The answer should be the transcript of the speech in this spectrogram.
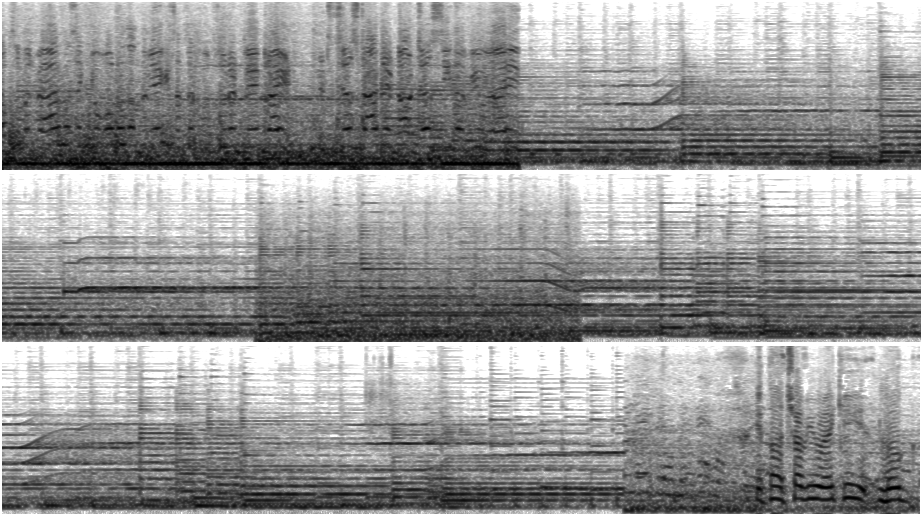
अब समझ से क्यों बोल था दुनिया की सबसे खूबसूरत train ride it's just started just see the view इतना अच्छा व्यू है कि लोग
